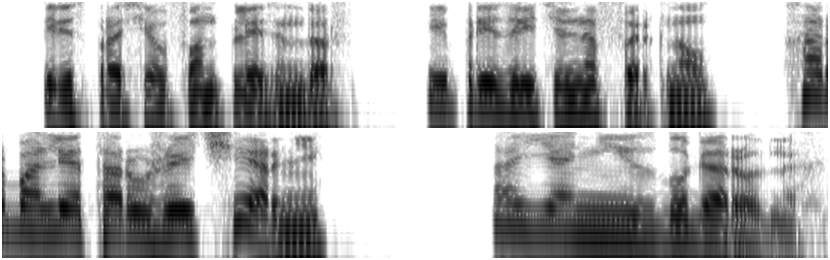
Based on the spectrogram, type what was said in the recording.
— переспросил фон Плезендорф и презрительно фыркнул. «Арбалет — оружие черни». «А я не из благородных,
